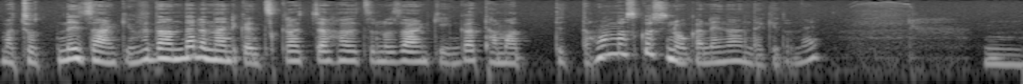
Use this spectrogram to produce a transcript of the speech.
まあ、ちょっとね残金。普段なら何かに使っちゃうはずの残金がたまってった。ほんの少しのお金なんだけどね。うん、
